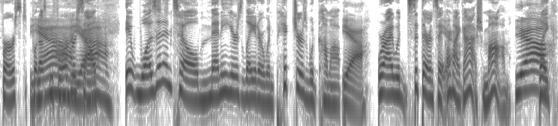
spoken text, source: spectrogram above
first, put us before herself. yeah. It wasn't until many years later when pictures would come up yeah, where I would sit there and say, oh Yeah. "Oh my gosh, mom, yeah, like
